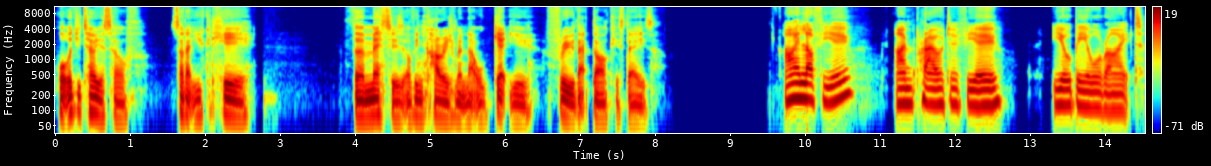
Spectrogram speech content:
What would you tell yourself so that you could hear the message of encouragement that will get you through that darkest days? I love you. I'm proud of you. You'll be all right.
